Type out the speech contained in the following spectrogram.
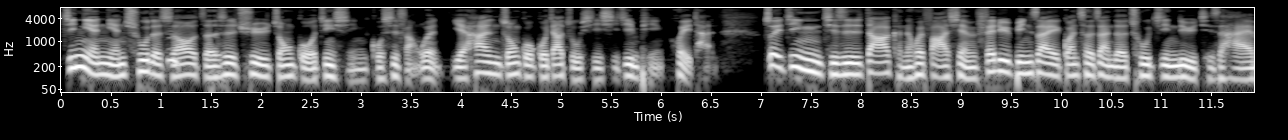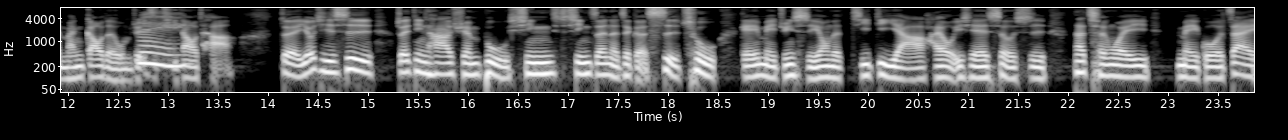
今年年初的时候，则是去中国进行国事访问，也和中国国家主席习近平会谈。最近其实大家可能会发现，菲律宾在观测站的出镜率其实还蛮高的，我们就一直提到它。对，尤其是最近他宣布新新增了这个四处给美军使用的基地啊，还有一些设施，那成为美国在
